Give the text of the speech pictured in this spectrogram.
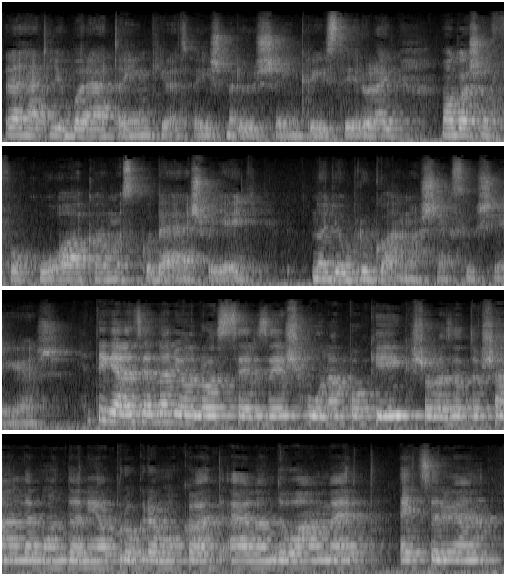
lehet, hogy a barátaink, illetve ismerőseink részéről egy magasabb fokú alkalmazkodás, vagy egy nagyobb rugalmasság szükséges. Hát igen, ez egy nagyon rossz érzés hónapokig sorozatosan lemondani a programokat állandóan, mert egyszerűen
